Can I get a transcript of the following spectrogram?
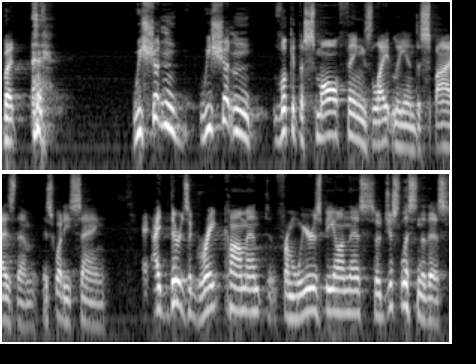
But we shouldn't, we shouldn't look at the small things lightly and despise them, is what he's saying. I, there's a great comment from Wiersbe on this, so just listen to this.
